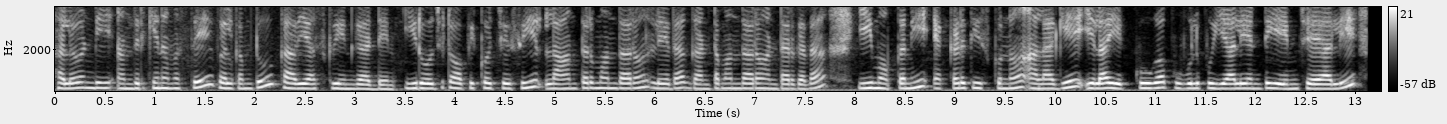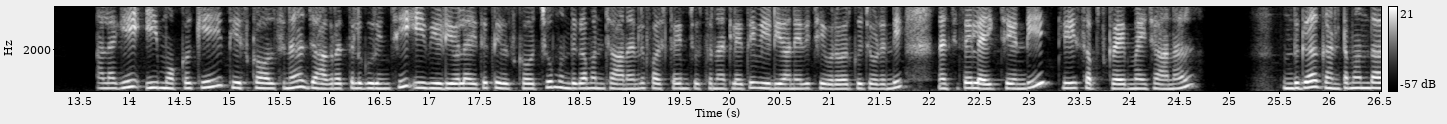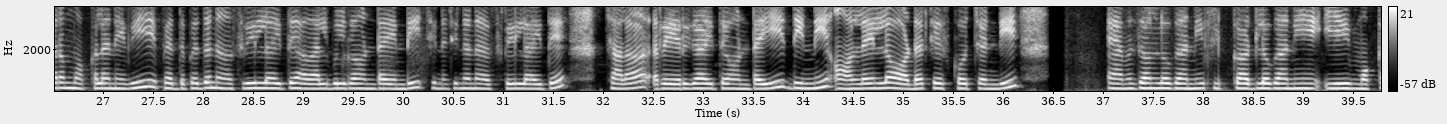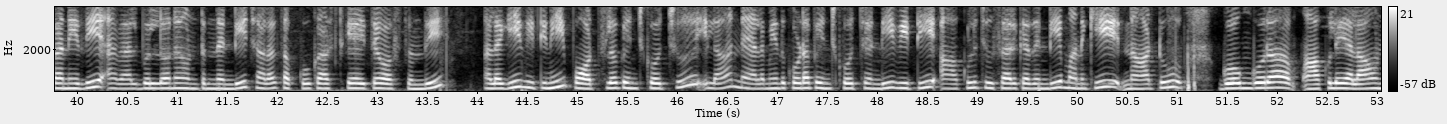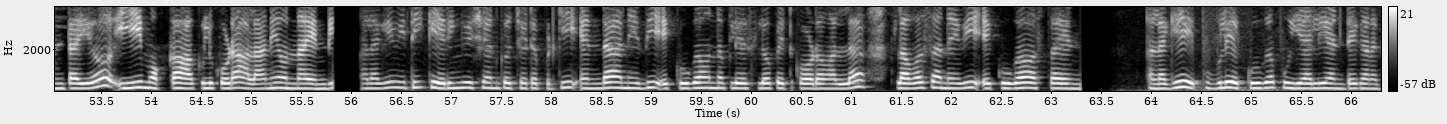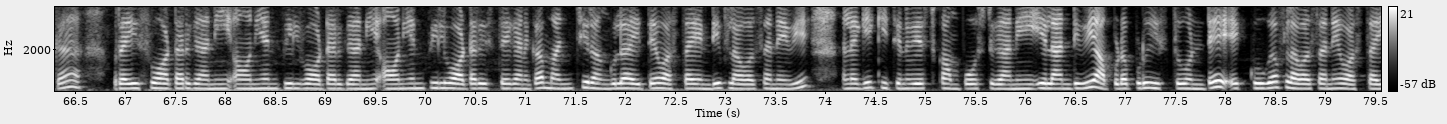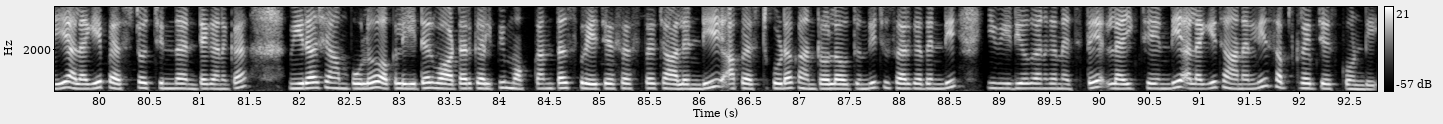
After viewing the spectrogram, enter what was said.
Hello అండి అందరికీ నమస్తే. Welcome to Kavya screen garden. ఈరోజు టాపిక్ వచ్చేసి లాంతర్ మందారం లేదా గంట మందారం అంటారు కదా. ఈ మొక్కని ఎక్కడ తీసుకున్నాం? అలాగే ఇలా ఎక్కువగా పువ్వులు పుయ్యాలి అంటే ఏం చేయాలి? అలాగే ఈ మొక్కకి తీసుకోవాల్సిన జాగ్రత్తల గురించి ఈ వీడియోలో అయితే తెలుసుకోవచ్చు. ముందుగా మన ఛానల్ని ఫస్ట్ టైం చూస్తున్నట్లయితే వీడియో అనేది చివరి వరకు చూడండి. నచ్చితే లైక్ చేయండి. Please subscribe my channel. ముందుగా గంట మందారం మొక్కలు అనేవి పెద్ద పెద్ద నర్సరీల్లో అయితే అవైలబుల్గా ఉంటాయండి. చిన్న చిన్న నర్సరీల్లో అయితే చాలా రేర్గా అయితే ఉంటాయి. దీన్ని ఆన్లైన్లో ఆర్డర్ చేసుకోవచ్చండి. అమెజాన్లో కానీ ఫ్లిప్కార్ట్లో కానీ ఈ మొక్క అనేది అవైలబుల్లోనే ఉంటుందండి. చాలా తక్కువ కాస్ట్కే అయితే వస్తుంది. అలాగే వీటిని పాట్స్లో పెంచుకోవచ్చు. ఇలా నేల మీద కూడా పెంచుకోవచ్చు అండి వీటి ఆకులు చూసారు కదండి. మనకి నాటు గోంగూర ఆకులు ఎలా ఉంటాయో ఈ మొక్క ఆకులు కూడా అలానే ఉన్నాయండి. అలాగే వీటి కేరింగ్ విషయానికి వచ్చేటప్పటికి ఎండ అనేది ఎక్కువగా ఉన్న ప్లేస్లో పెట్టుకోవడం వల్ల ఫ్లవర్స్ అనేవి ఎక్కువగా వస్తాయండి. అలాగే పువ్వులు ఎక్కువగా పూయాలి అంటే కనుక రైస్ వాటర్ కానీ ఆనియన్ పీల్ వాటర్ కానీ ఆనియన్ పీల్ వాటర్ ఇస్తే కనుక మంచి రంగులో అయితే వస్తాయండి ఫ్లవర్స్ అనేవి. అలాగే కిచెన్ వేస్ట్ కంపోస్ట్ కానీ ఇలాంటివి అప్పుడప్పుడు ఇస్తూ ఉంటే ఎక్కువగా ఫ్లవర్స్ అనేవి వస్తాయి. అలాగే పెస్ట్ వచ్చిందంటే కనుక మీరా షాంపూలో ఒక లీటర్ వాటర్ కలిపి మొక్కంతా స్ప్రే చేసేస్తే చాలండి. ఆ పెస్ట్ కూడా కంట్రోల్ అవుతుంది. చూసారు కదండి? ఈ వీడియో కనుక నచ్చితే లైక్ చేయండి. అలాగే ఛానల్ని సబ్స్క్రైబ్ చేసుకోండి.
